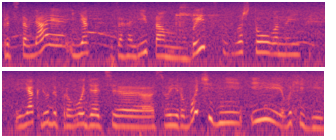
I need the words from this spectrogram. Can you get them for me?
представляє, як взагалі там бит влаштований, як люди проводять е, свої робочі дні і вихідні.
